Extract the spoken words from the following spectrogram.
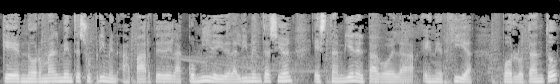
que normalmente suprimen, aparte de la comida y de la alimentación, es también el pago de la energía. Por lo tanto,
